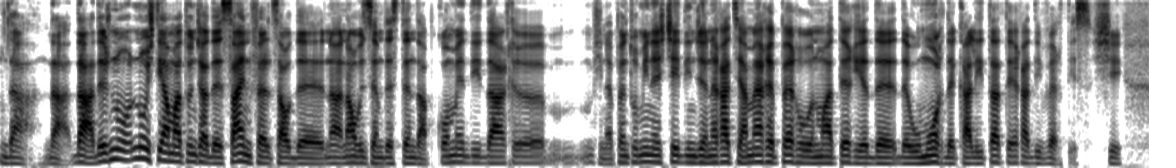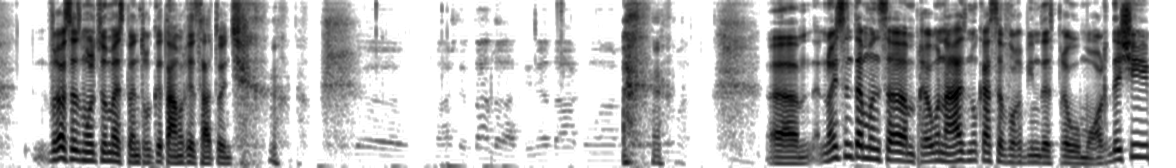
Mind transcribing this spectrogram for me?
Da, da, da. Deci nu, nu știam atunci de Seinfeld sau de, n-auzisem de stand-up comedy, dar, în fine, pentru mine și cei din generația mea, reperul în materie de, de umor de calitate era Divertis. Și vreau să-ți mulțumesc pentru cât am râs atunci. Mă așteptam de la tine, dar acum Ehm, noi suntem însă împreună azi nu ca să vorbim despre umor, deși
